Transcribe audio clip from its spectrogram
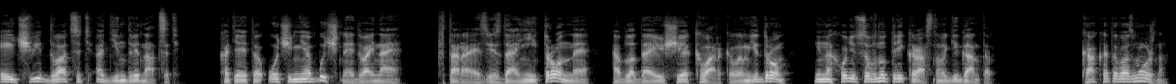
HV-2112. Хотя это очень необычная двойная. Вторая звезда нейтронная, обладающая кварковым ядром и находится внутри красного гиганта. Как это возможно?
